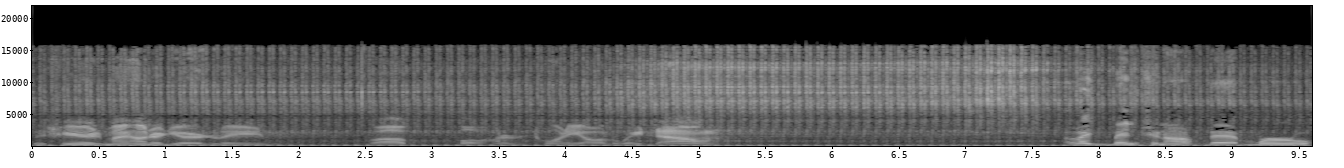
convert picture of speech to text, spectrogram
This here is my 100 yard lane. Well, 120 all the way down. I like benching off that burrow.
